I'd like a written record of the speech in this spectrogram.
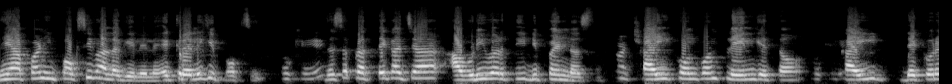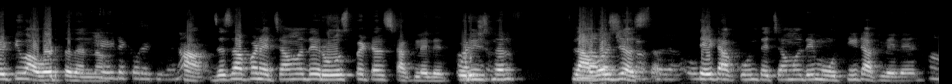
हे आपण हिपॉक्सी वाला गेलेलं आहे एक्रेलिक हिपॉक्सी ओके. जसं प्रत्येकाच्या आवडीवरती डिपेंड असतं. अच्छा. काही कोण कोण प्लेन घेतं ओके. काही डेकोरेटिव्ह आवडतं त्यांना. हे डेकोरेटिव्ह आहे ना? हा जसं आपण याच्यामध्ये रोज पेटल्स टाकलेले आहेत. ओरिजिनल फ्लावर जे गुलाबाची असतात. ते टाकून त्याच्यामध्ये मोती टाकलेले आहेत. हा,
